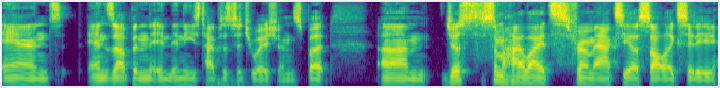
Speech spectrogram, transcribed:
and ends up in in, in these types of situations. But um, just some highlights from Axios Salt Lake City.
